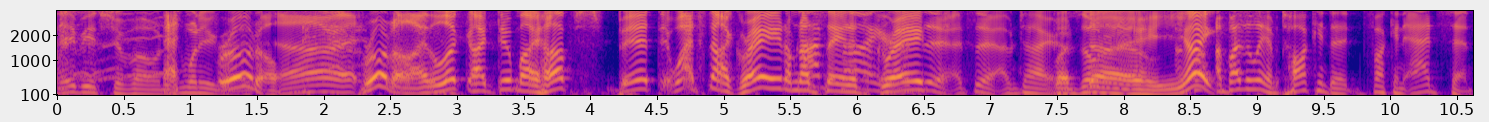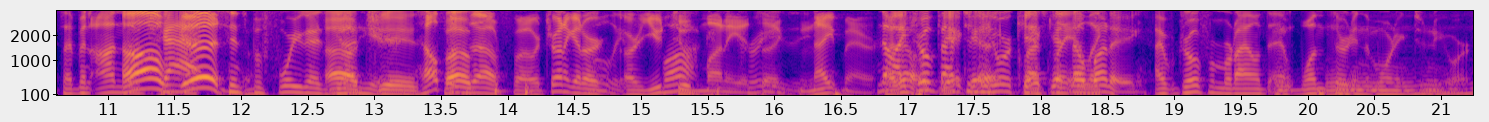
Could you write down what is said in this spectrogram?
Maybe it's Siobhan. It's that's one of your brutal. guys. All right. brutal. I look. I do my huff spit. Well, it's not great. I'm not I'm saying it's great. That's it. That's it. I'm tired. But, I'm zoning uh, out. I'm yikes. ta- by the way, I'm talking to fucking AdSense. I've been on the Oh, chat good. since before you guys Oh, got here. jeez. Help folks. us out, folks. We're trying to get our, Holy our YouTube fuck, money. it's It's, a nightmare. No, I I, drove back to New York last night. no like, money. I drove from Rhode Island at 1.30 in the morning to New York.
